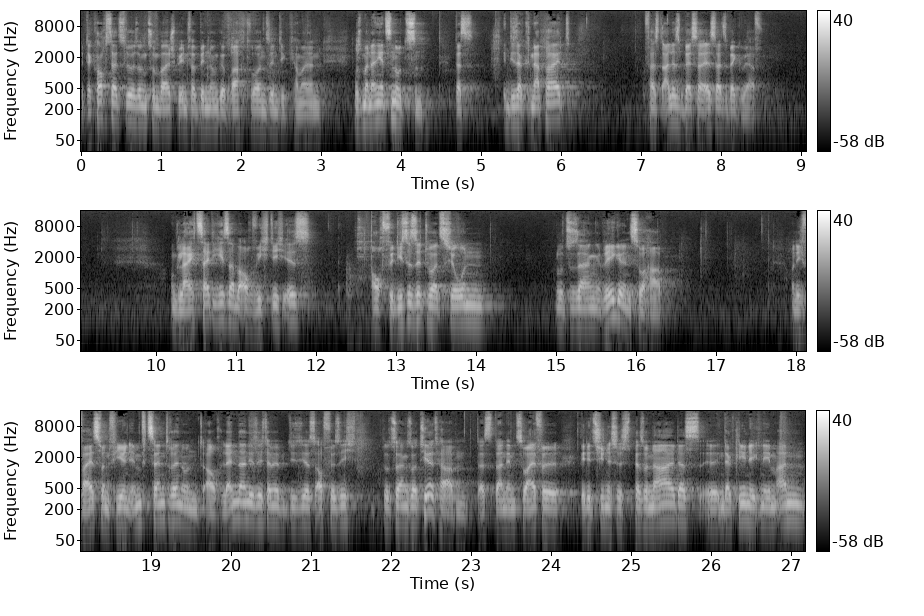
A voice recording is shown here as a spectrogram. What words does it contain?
mit der Kochsalzlösung zum Beispiel in Verbindung gebracht worden sind. Die kann man dann, muss man dann jetzt nutzen. Dass in dieser Knappheit fast alles besser ist als wegwerfen. Und gleichzeitig ist aber auch wichtig ist, auch für diese Situation sozusagen Regeln zu haben. Und ich weiß von vielen Impfzentren und auch Ländern, die sich damit, die das auch für sich sozusagen sortiert haben, dass dann im Zweifel medizinisches Personal, das äh, in der Klinik nebenan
